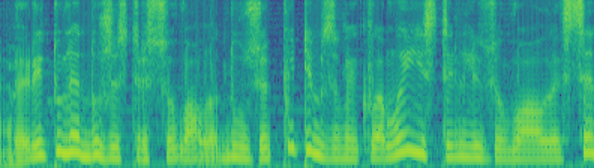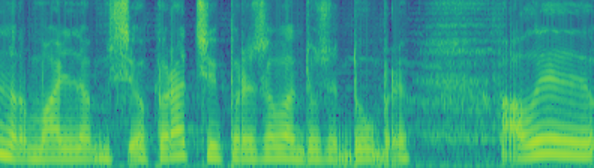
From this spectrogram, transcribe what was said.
Рітуля дуже стресувала, дуже. Потім звикла. Ми її стерилізували, все нормально, всю операцію пережила дуже добре. Але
